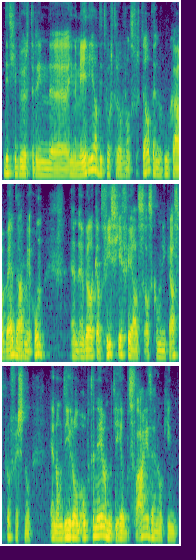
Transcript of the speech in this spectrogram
dit gebeurt er in de, in de media, dit wordt er over ons verteld en hoe gaan wij daarmee om? En, en welk advies geef je als, als communicatieprofessional? En om die rol op te nemen, moet je heel beslagen zijn ook in,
